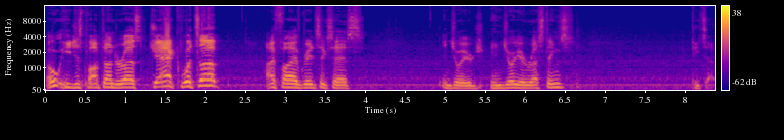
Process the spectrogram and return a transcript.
Oh, he just popped onto us. Jack, what's up? High five, great success. Enjoy your enjoy your rustings. Peace out.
